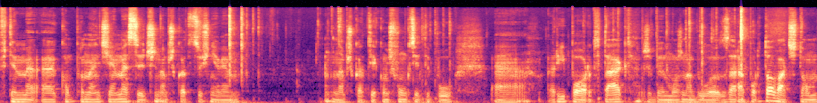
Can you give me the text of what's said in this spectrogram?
w tym e, komponencie message, na przykład coś, nie wiem, na przykład jakąś funkcję typu e, report, tak, żeby można było zaraportować tą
